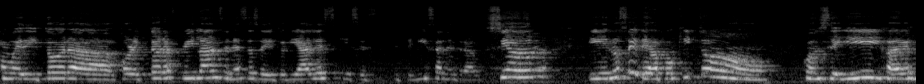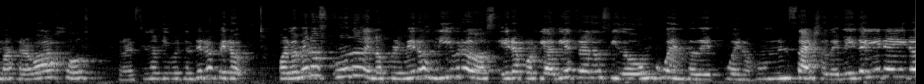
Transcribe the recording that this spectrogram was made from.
como editora, correctora freelance en estas editoriales que se especializan en traducción y no sé, de a poquito conseguí cada vez más trabajos, traduciendo libros enteros, pero por lo menos uno de los primeros libros era porque había traducido un cuento de, bueno, un ensayo de Leila Guerreiro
